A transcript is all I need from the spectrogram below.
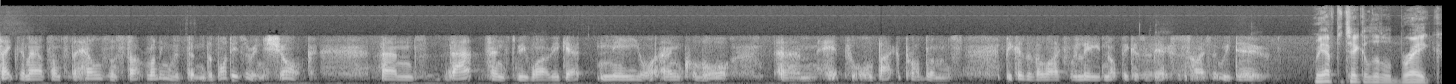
take them out onto the hills and start running with them, the bodies are in shock. And that tends to be why we get knee or ankle or um, hip or back problems because of the life we lead, not because of the exercise that we do. We have to take a little break.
